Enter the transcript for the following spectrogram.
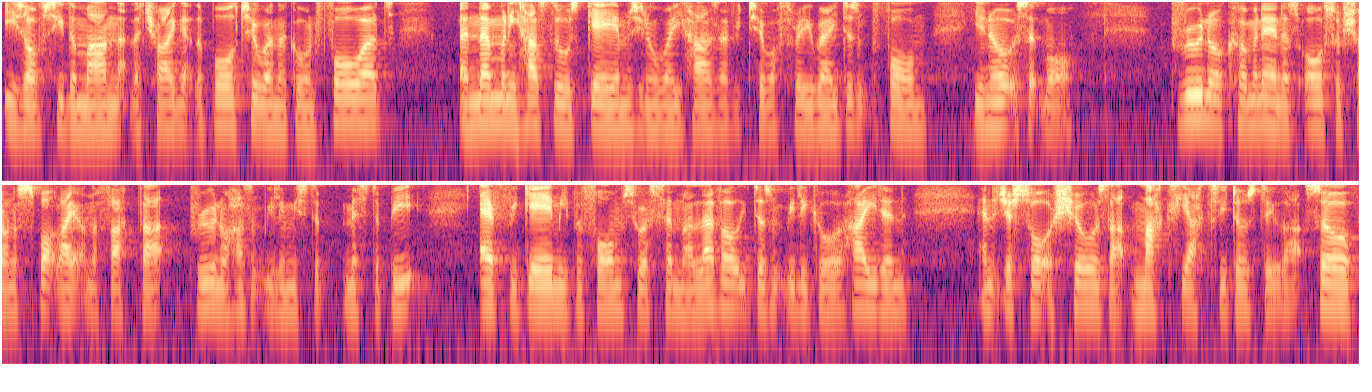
he's obviously the man that they're trying to get the ball to when they're going forward. And then when he has those games, you know, where he has every two or three where he doesn't perform, you notice it more. Bruno coming in has also shone a spotlight on the fact that Bruno hasn't really missed a, missed a beat. Every game he performs to a similar level. He doesn't really go hiding, and it just sort of shows that Maxi actually does do that. So,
